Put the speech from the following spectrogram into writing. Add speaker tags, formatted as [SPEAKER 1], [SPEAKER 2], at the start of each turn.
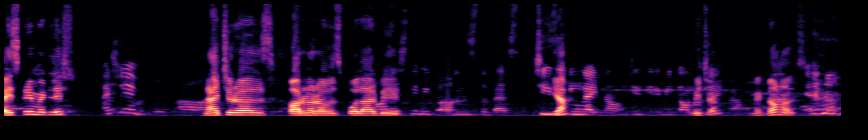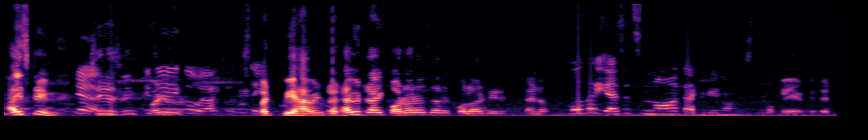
[SPEAKER 1] Ice cream at least.
[SPEAKER 2] Ice cream. Uh,
[SPEAKER 1] Naturals, Corner House, Polar Bear.
[SPEAKER 2] honestly, McDonald's is the best. She's
[SPEAKER 1] Yeah?
[SPEAKER 2] eating right now. She's eating McDonald's
[SPEAKER 1] Which one?
[SPEAKER 2] now.
[SPEAKER 1] McDonald's. Ice cream.
[SPEAKER 2] Yeah.
[SPEAKER 1] Seriously?
[SPEAKER 2] It's really cool, actually.
[SPEAKER 1] But we haven't tried. Have you tried Corner House or Polar Bear? Kind of.
[SPEAKER 2] well, but yes, it's not that great, honestly.
[SPEAKER 1] Okay, okay, that's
